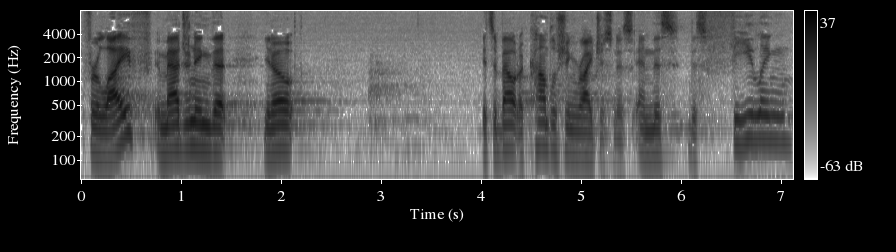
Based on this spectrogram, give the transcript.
for life, imagining that, you know, it's about accomplishing righteousness, and this, this feeling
